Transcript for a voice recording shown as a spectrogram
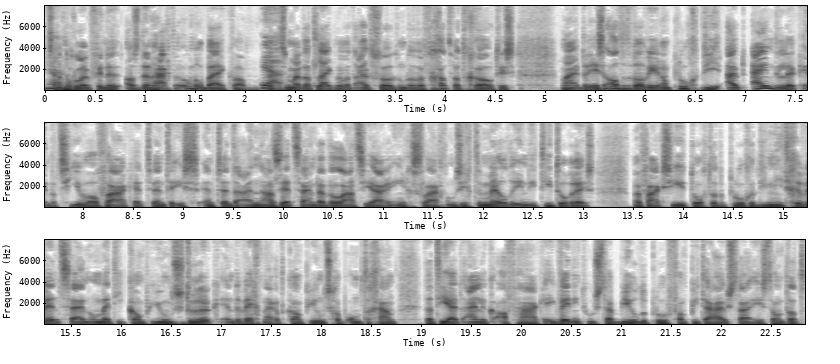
Ik zou het nog leuk vinden als Den Haag er ook nog bij kwam. Dat is, maar dat lijkt me wat uitgesloten, omdat het gat wat groot is. Maar er is altijd wel weer een ploeg die uiteindelijk... en dat zie je wel vaak, hè, Twente is, en Twente en AZ zijn daar de laatste jaren in geslaagd... om zich te melden in die titelrace. Maar vaak zie je toch dat de ploegen die niet gewend zijn... om met die kampioensdruk en de weg naar het kampioenschap om te gaan... dat die uiteindelijk afhaken. Ik weet niet hoe stabiel de ploeg van Pieter Huistra is... want dat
